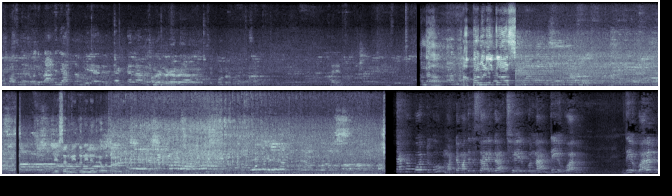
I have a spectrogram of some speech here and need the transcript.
మీకోసం మేము రోజు ప్రార్థన చేస్తున్నాం. మీరే జగన్ రావాలి. సరే అప్పర్ మిడిల్ క్లాస్ విశాఖ పోర్టుకు మొట్టమొదటిసారిగా చేరుకున్న the world the world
